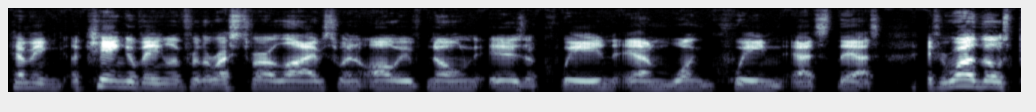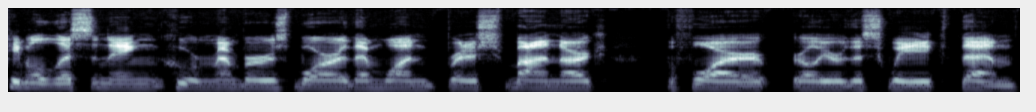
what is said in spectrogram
having a King of England for the rest of our lives when all we've known is a Queen and one Queen at that. If you're one of those people listening who remembers more than one British monarch before earlier this week, then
